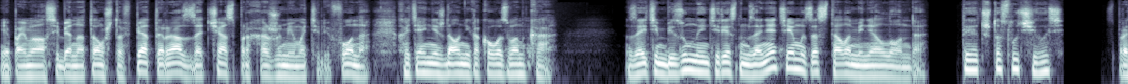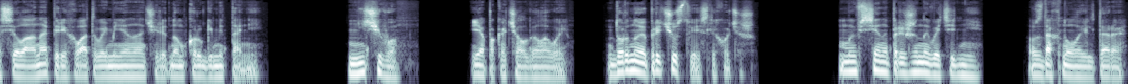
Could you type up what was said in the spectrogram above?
Я поймал себя на том, что в пятый раз за час прохожу мимо телефона, хотя и не ждал никакого звонка. За этим безумно интересным занятием и застала меня Лонда. «Тед, что случилось?» — спросила она, перехватывая меня на очередном круге метаний. «Ничего», — я покачал головой. «Дурное предчувствие, если хочешь». «Мы все напряжены в эти дни», — вздохнула Ильтере.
